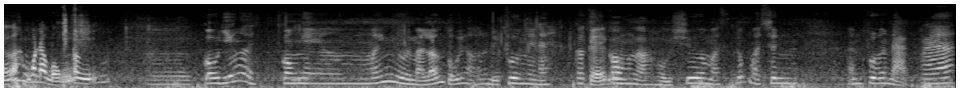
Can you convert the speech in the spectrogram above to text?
nữa không có đau bụng đâu. Gì cô Diến ơi con nghe ờ, mấy người mà lớn tuổi ở địa phương này nè có kể con là hồi xưa mà lúc mà sinh anh Phương anh Đạt ra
